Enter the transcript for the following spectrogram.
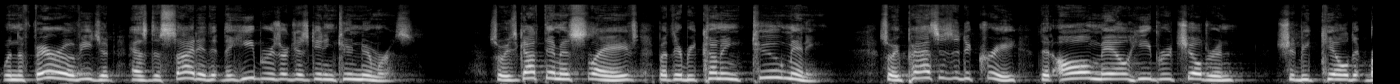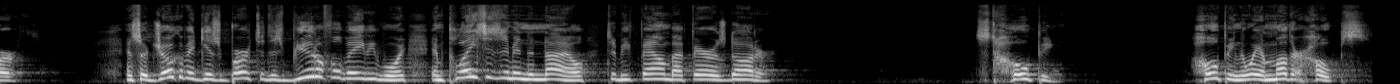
when the Pharaoh of Egypt has decided that the Hebrews are just getting too numerous. So he's got them as slaves, but they're becoming too many. So he passes a decree that all male Hebrew children should be killed at birth. And so Jochebed gives birth to this beautiful baby boy and places him in the Nile to be found by Pharaoh's daughter. Just hoping hoping the way a mother hopes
